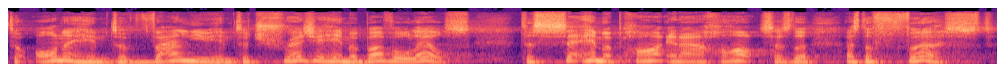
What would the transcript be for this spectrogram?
to honor Him, to value Him, to treasure Him above all else, to set Him apart in our hearts as the, as the first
